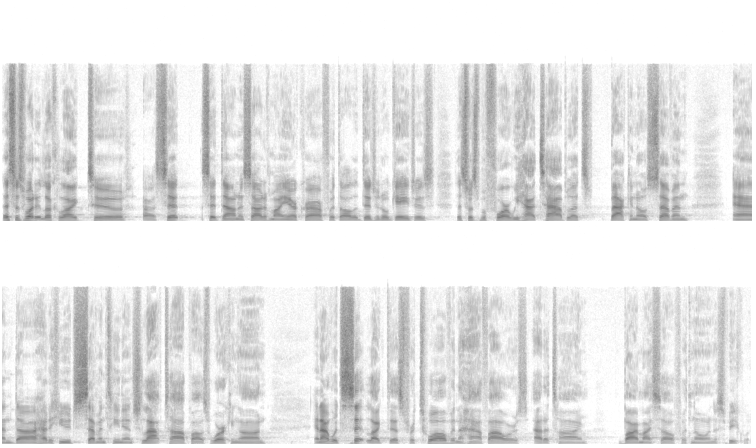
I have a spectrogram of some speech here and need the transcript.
This is what it looked like to uh, sit, sit down inside of my aircraft with all the digital gauges. This was before we had tablets back in 07, and uh, I had a huge 17 inch laptop I was working on. And I would sit like this for 12 and a half hours at a time by myself with no one to speak with.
